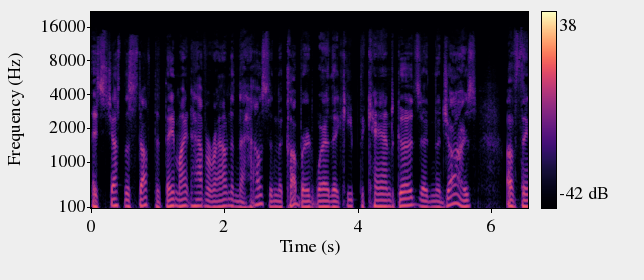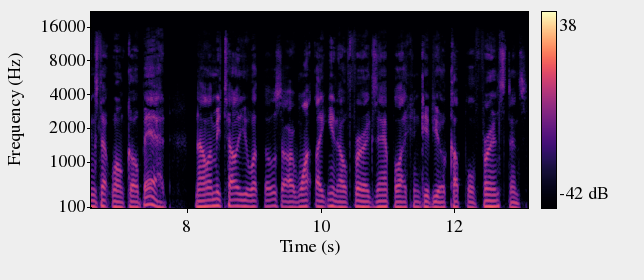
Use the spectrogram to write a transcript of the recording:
it's just the stuff that they might have around in the house in the cupboard where they keep the canned goods and the jars of things that won't go bad. Now, let me tell you what those are. One, like, you know, for example, I can give you a couple, for instance,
